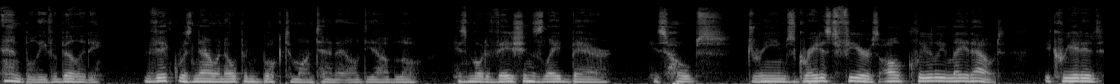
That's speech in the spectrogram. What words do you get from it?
and believability. Vic was now an open book to Montana El Diablo, his motivations laid bare, his hopes, dreams, greatest fears all clearly laid out. It created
